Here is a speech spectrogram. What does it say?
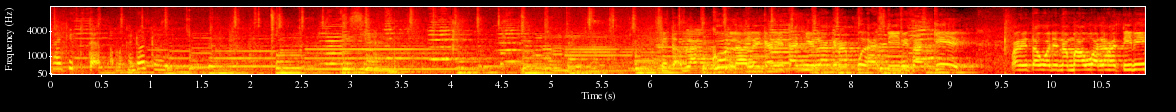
lagi tu tak dapat makan dodol. Saya tak berlakon lah. Lain kali tanyalah kenapa hati ni sakit. Mana tahu ada nama awak dalam hati ni.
